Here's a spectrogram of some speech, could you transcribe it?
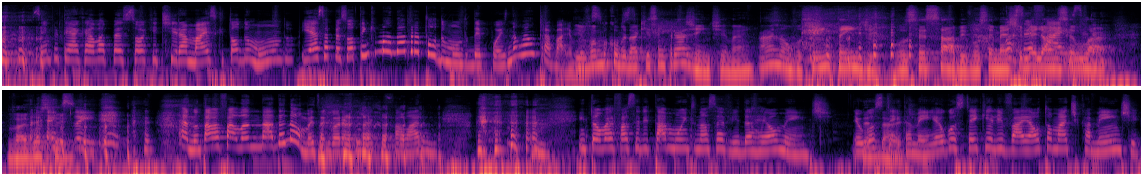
sempre tem aquela pessoa que tira mais que todo mundo. E essa pessoa tem que mandar pra todo mundo depois. Não é um trabalho E vamos combinar que sempre é a gente, né? Ah, não, você entende, você sabe, você mexe Você melhor faz. no celular. Vai É você. isso aí. É, não tava falando nada, não, mas agora que já que falaram. né? então vai facilitar muito nossa vida, realmente. Eu gostei Verdade. também. Eu gostei que ele vai automaticamente,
